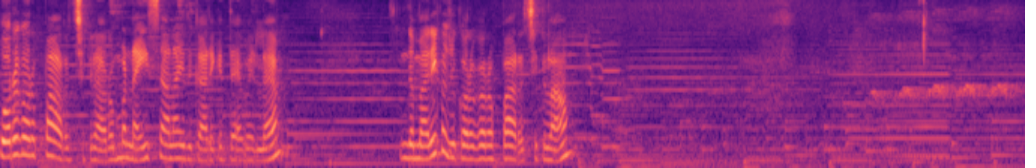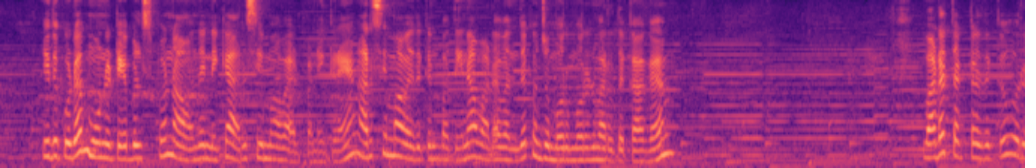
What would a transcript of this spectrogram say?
கொரகொரப்பாக அரைச்சிக்கலாம். ரொம்ப நைஸாலாம் இதுக்கு அரைக்க தேவையில்லை. இந்த மாதிரி கொஞ்சம் கொரகொரப்பாக அரைச்சிக்கலாம். இது கூட மூணு டேபிள் ஸ்பூன் நான் வந்து இன்றைக்கி அரிசி மாவு ஆட் பண்ணிக்கிறேன். அரிசி மாவு எதுக்குன்னு பார்த்தீங்கன்னா வடை வந்து கொஞ்சம் மொறு மொறுன்னு வர்றதுக்காக. வடை தட்டுறதுக்கு ஒரு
